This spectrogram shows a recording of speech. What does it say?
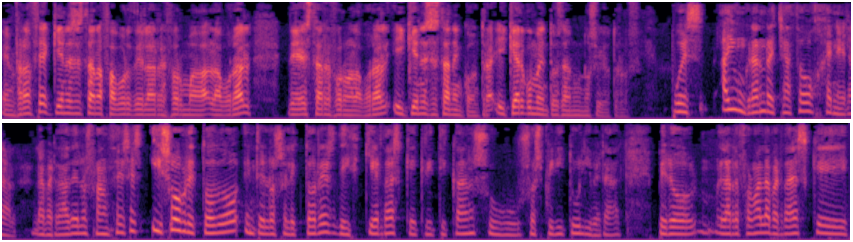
En Francia, ¿quiénes están a favor de la reforma laboral, de esta reforma laboral, y quiénes están en contra? ¿Y qué argumentos dan unos y otros? Pues hay un gran rechazo general, la verdad, de los franceses y sobre todo entre los electores de izquierdas que critican su, su espíritu liberal. Pero la reforma, la verdad es que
